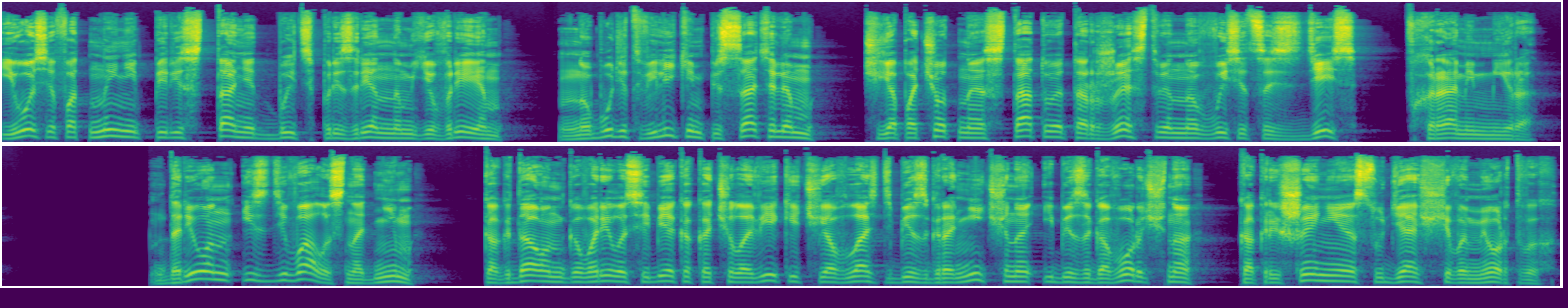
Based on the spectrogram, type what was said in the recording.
Иосиф отныне перестанет быть презренным евреем, но будет великим писателем, чья почетная статуя торжественно высится здесь, в храме мира. Дарион издевалась над ним, когда он говорил о себе как о человеке, чья власть безгранична и безоговорочна, как решение судящего мертвых.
